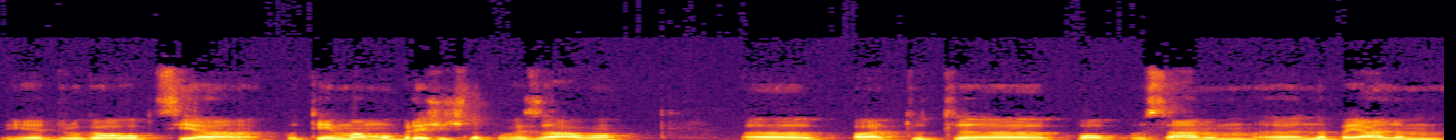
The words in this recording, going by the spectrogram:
je druga opcija, potem imamo brežično povezavo, pa tudi eh, po samem eh, napajalnem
